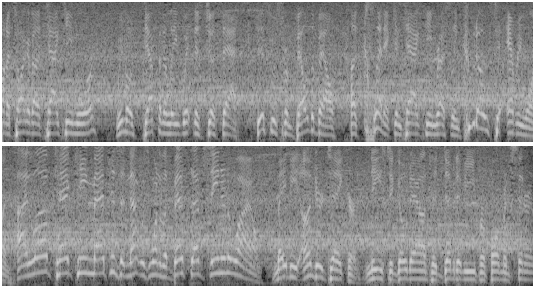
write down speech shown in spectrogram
Want to talk about a tag team war? We most definitely witnessed just that. This was from bell to bell, a clinic in tag team wrestling. Kudos to everyone. I love tag team matches, and that was one of the best I've seen in a while. Maybe Undertaker needs to go down to WWE Performance Center.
